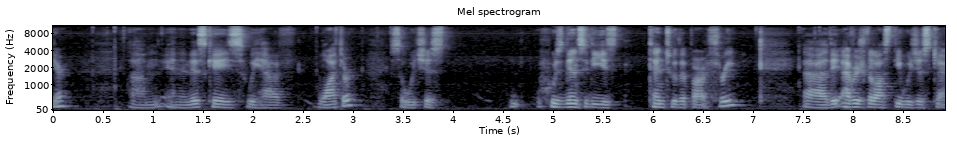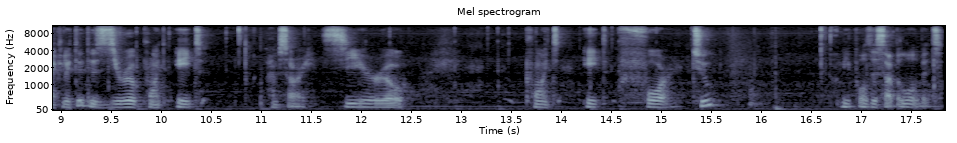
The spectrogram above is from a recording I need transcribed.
here. Um, and in this case we have water. So which is whose density is 10 to the power 3 uh, the average velocity we just calculated is 0 0.8 I'm sorry 0 0.842 let me pull this up a little bit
